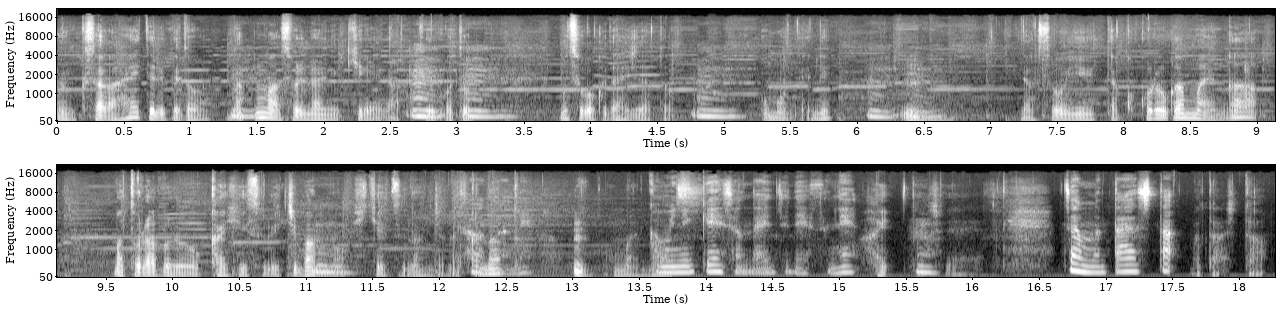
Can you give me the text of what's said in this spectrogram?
うん、草が生えてるけど、なんかまあそれなりに綺麗だっていうことうん。もすごく大事だとうん。思うんだよね。うん。うん。だからそういった心構えが、まあ、トラブルを回避する一番の秘訣なんじゃないかなと、そうん思います。コミュニケーション大事ですね。はい、うん大事です。じゃあまた明日。また明日。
